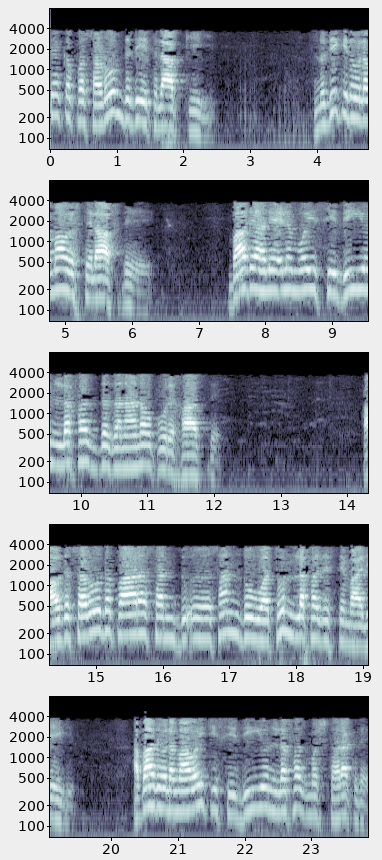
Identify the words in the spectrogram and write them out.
ته که په سړوم د دې اطلاق کی نو دې کې د علماو اختلاف دی بعد اهل علم وای سی دی لفظ د زنانو پورې خاص دی او د سړو د پار سندوتن لفظ استعمالیږي اباد علماوی چې سیدیون لفظ مشترک دی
